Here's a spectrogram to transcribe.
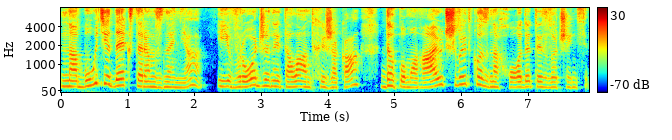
Набуті Декстером знання і вроджений талант хижака допомагають швидко знаходити злочинців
